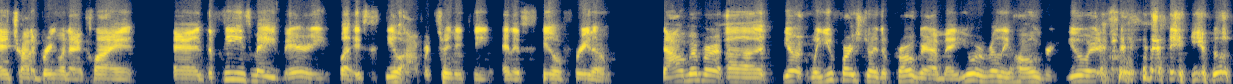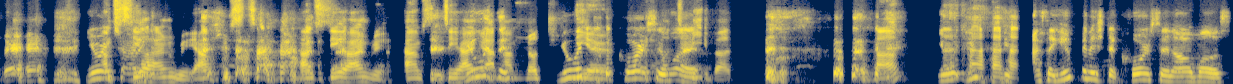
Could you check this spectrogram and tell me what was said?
and try to bring on that client. And the fees may vary, but it's still opportunity and it's still freedom. Now, I remember uh, your, when you first joined the program, man, you were really hungry. You were, you were, you were i'm still to- hungry i'm, I'm still hungry i'm still hungry I'm, not you went here the course it I in want to what? be, but huh? You, you, I said you finished the course in almost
